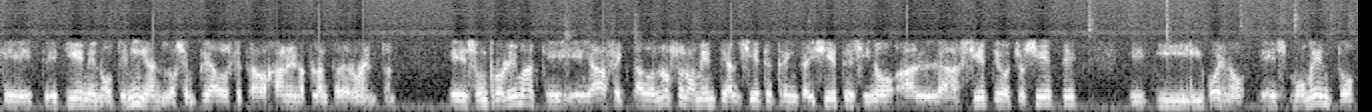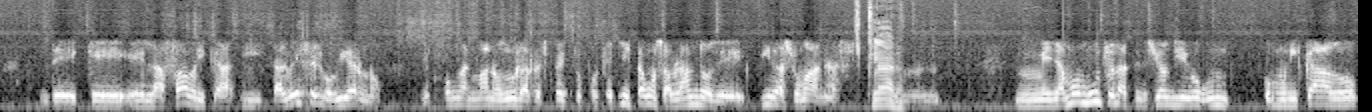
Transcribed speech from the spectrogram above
que tienen o tenían los empleados que trabajan en la planta de Renton. Es un problema que ha afectado no solamente al 737, sino a la 787 y bueno, es momento de que la fábrica y tal vez el gobierno le pongan mano dura al respecto, porque aquí estamos hablando de vidas humanas. Claro. Mm, me llamó mucho la atención, Diego, un comunicado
